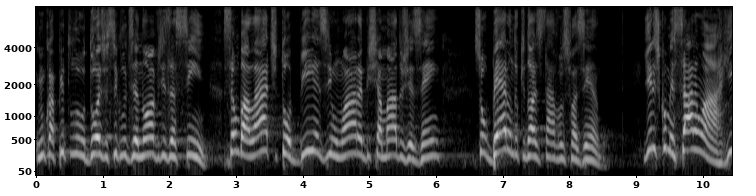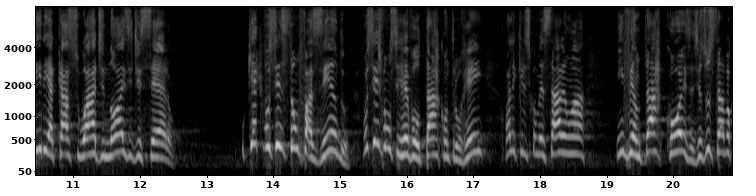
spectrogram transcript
E no capítulo 2, versículo 19, diz assim: Sambalate, Tobias e um árabe chamado Gesem souberam do que nós estávamos fazendo. E eles começaram a rir e a caçoar de nós e disseram: O que é que vocês estão fazendo? Vocês vão se revoltar contra o rei? Olha que eles começaram a inventar coisas. Jesus estava,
